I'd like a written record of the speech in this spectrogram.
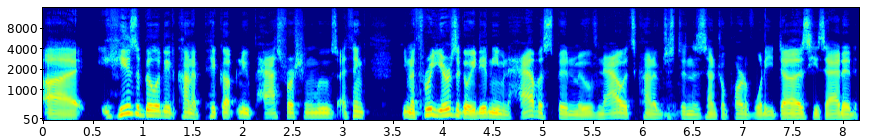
uh, his ability to kind of pick up new pass rushing moves, I think you know three years ago he didn't even have a spin move. Now it's kind of just an essential part of what he does. He's added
